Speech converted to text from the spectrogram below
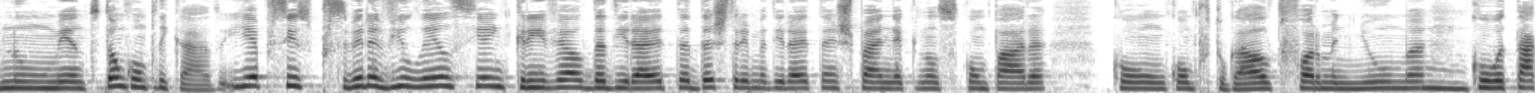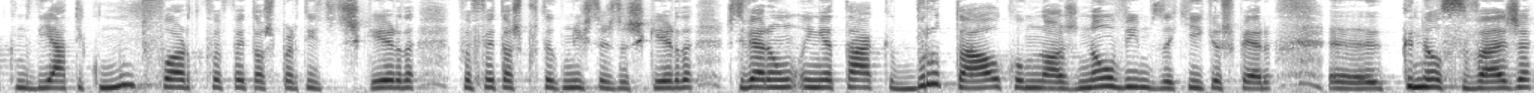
num momento tão complicado. E é preciso perceber a violência incrível da direita, da extrema-direita em Espanha, que não se compara com, com Portugal de forma nenhuma, hum. com o ataque mediático muito forte que foi feito aos partidos de esquerda, que foi feito aos protagonistas da esquerda. Estiveram em ataque brutal, como nós não vimos aqui, que eu espero uh, que não se veja,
